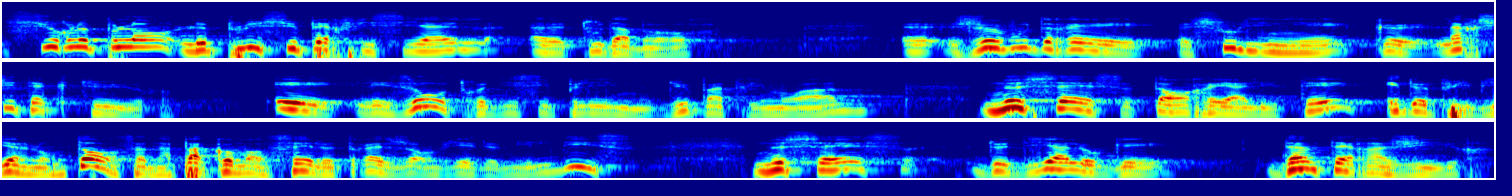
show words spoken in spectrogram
Sur le plan le plus superficiel, tout d'abord, je voudrais souligner que l'architecture et les autres disciplines du patrimoine ne cessent en réalité, et depuis bien longtemps, ça n'a pas commencé le 13 janvier 2010, ne cessent de dialoguer, d'interagir,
